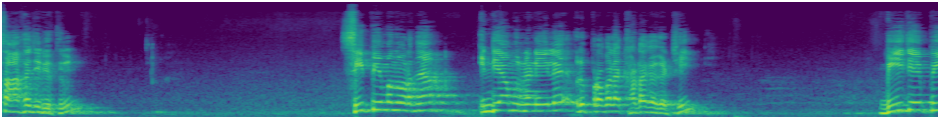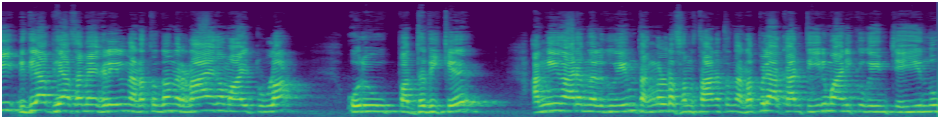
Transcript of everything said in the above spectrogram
സാഹചര്യത്തിൽ സി പി എം എന്ന് പറഞ്ഞ ഇന്ത്യ മുന്നണിയിലെ ഒരു പ്രബല ഘടകകക്ഷി ബി ജെ പി വിദ്യാഭ്യാസ മേഖലയിൽ നടത്തുന്ന നിർണായകമായിട്ടുള്ള ഒരു പദ്ധതിക്ക് അംഗീകാരം നൽകുകയും തങ്ങളുടെ സംസ്ഥാനത്ത് നടപ്പിലാക്കാൻ തീരുമാനിക്കുകയും ചെയ്യുന്നു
